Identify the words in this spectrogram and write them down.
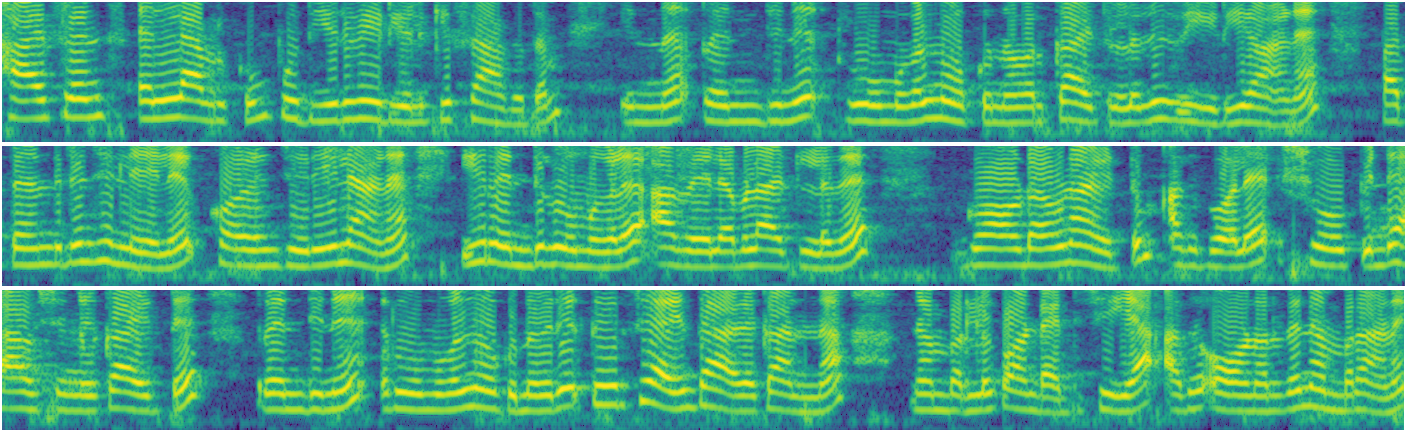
ഹായ് ഫ്രണ്ട്സ് എല്ലാവർക്കും പുതിയൊരു വീഡിയോയിലേക്ക് സ്വാഗതം. ഇന്ന് റെന്റിന് റൂമുകൾ നോക്കുന്നവർക്കായിട്ടുള്ളൊരു വീഡിയോ ആണ്. പത്തനംതിട്ട ജില്ലയിൽ കോഴഞ്ചേരിയിലാണ് ഈ റെന്റ് റൂമുകൾ അവൈലബിൾ ആയിട്ടുള്ളത്. ഗോഡൗൺ ആയിട്ടും അതുപോലെ ഷോപ്പിന്റെ ആവശ്യങ്ങൾക്കായിട്ട് റെന്റിന് റൂമുകൾ നോക്കുന്നവർ തീർച്ചയായും താഴെ കാണുന്ന നമ്പറിൽ കോൺടാക്റ്റ് ചെയ്യുക. അത് ഓണറുടെ നമ്പറാണ്.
